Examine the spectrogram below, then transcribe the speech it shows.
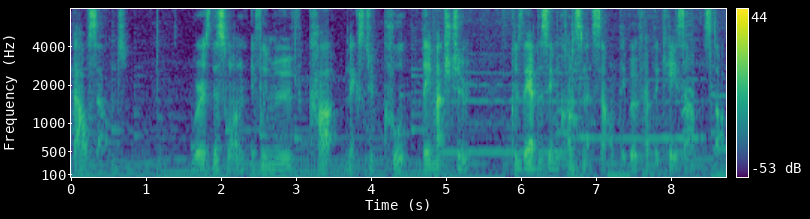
vowel sound. Whereas this one, if we move ka next to ku, they match too, because they have the same consonant sound. They both have the k sound at the start.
